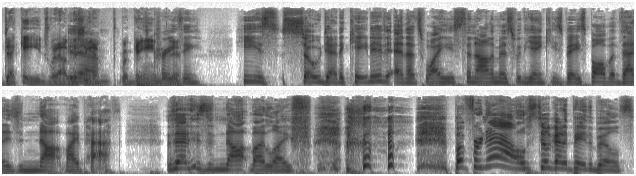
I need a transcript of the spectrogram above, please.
decades without yeah, missing a, a game. crazy. Yeah. He's so dedicated, and that's why he's synonymous with Yankees baseball. But that is not my path. That is not my life. but for now, still got to pay the bills.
